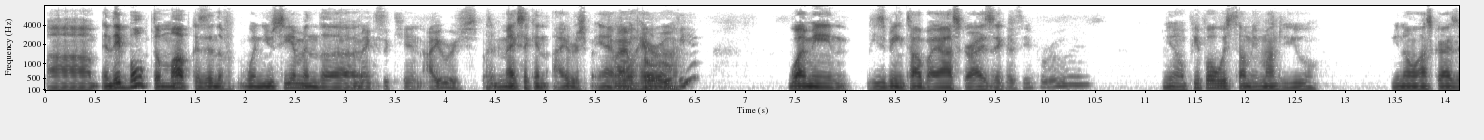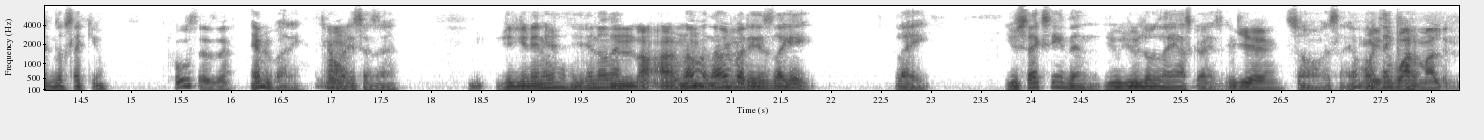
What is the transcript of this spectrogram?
Um, and they bulked him up because in the when you see him in the Mexican Irish. Mexican Irish, yeah, Man, O'Hara. Peruvian? Well, I mean, he's being taught by Oscar Isaac. Is he Peruvian? You know, people always tell me, "Man, do you, you know, Oscar Isaac looks like you?" Who says that? Everybody, Oh. everybody says that. You, you didn't hear? You didn't know that? No, I don't No, know. not everybody is like, hey, like, you sexy, then you you look like Oscar Isaac. Yeah. So it's like, oh, Oh, well, he's thank you. Guatemalan.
